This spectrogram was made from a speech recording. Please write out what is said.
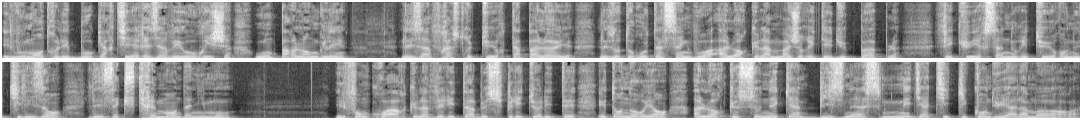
Ils vous montrent les beaux quartiers réservés aux riches où on parle anglais, les infrastructures tapent à l'œil, les autoroutes à cinq voies alors que la majorité du peuple fait cuire sa nourriture en utilisant les excréments d'animaux. Ils font croire que la véritable spiritualité est en Orient, alors que ce n'est qu'un business médiatique qui conduit à la mort.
